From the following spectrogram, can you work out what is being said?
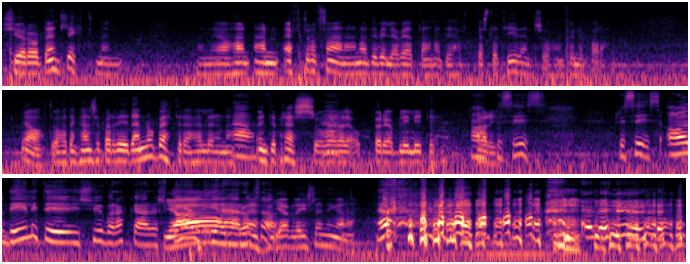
köra ordentligt. Men, men ja, han, han, efteråt sa han att han hade velat veta att han hade haft bästa tiden så han kunde bara Ja, då hade han kanske bara ridit ännu bättre heller än Ja. under press och börja, börja bli lite Ja, arg. precis. Precis. Ja, det är lite tjuv och rackarspel Ja, i det här också. jävla islänningarna. Eller hur?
